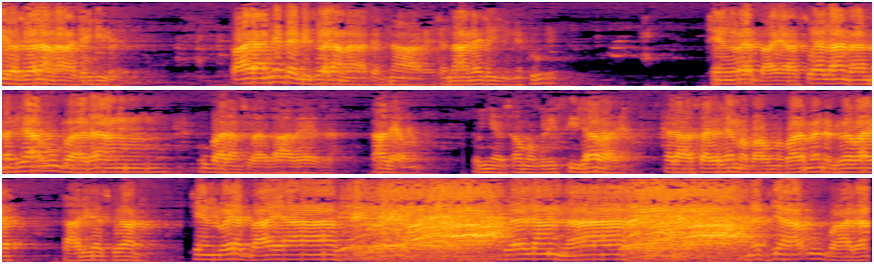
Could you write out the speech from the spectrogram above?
ပြီးတော့ဆွဲလန်းတာဒိဋ္ဌိပဲပါရနှစ်သက်ပြီးဆွဲလန်းတာတဏှာပဲတဏှာနဲ့ဒိဋ္ဌိနှစ်ခုပဲထင်လွဲပါရဆွဲလန်းတာမပြဥပါဒံ ဥပါဒံဆိုတာဒါပဲဆိုတာနားလည်အောင်ဘုန်းကြီးဆောင်းမကလေးစီထားပါတယ်အဲ့ဒါစာရွက်ထဲမှာပါဘူးမပါမယ်လို့လွယ်ပါတယ်ဒါလေးလည်းဆွဲအောင်ထင်လွဲပါရဆွဲလန်းတာမပြဥပါဒံ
